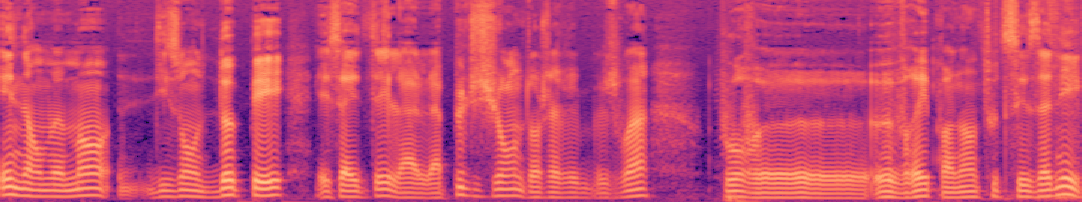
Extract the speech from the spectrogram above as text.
énormément, disons, dopé et ça a été la, pulsion dont j'avais besoin pour euh, œuvrer pendant toutes ces années.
